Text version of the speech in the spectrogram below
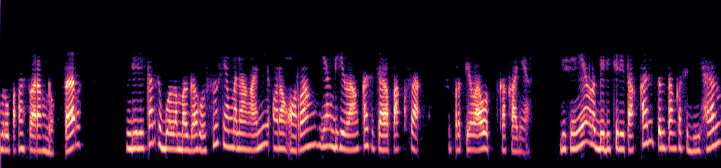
merupakan seorang dokter mendirikan sebuah lembaga khusus yang menangani orang-orang yang dihilangkan secara paksa, seperti Laut kakaknya. Di sini lebih diceritakan tentang kesedihan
